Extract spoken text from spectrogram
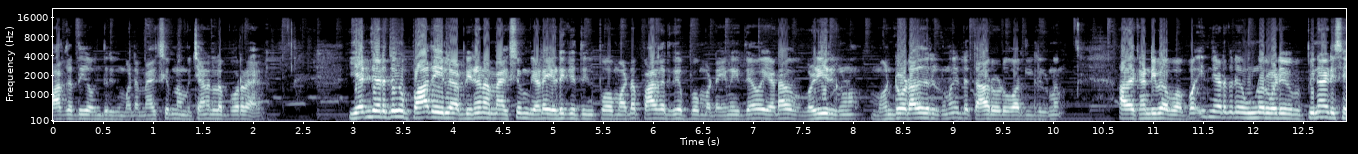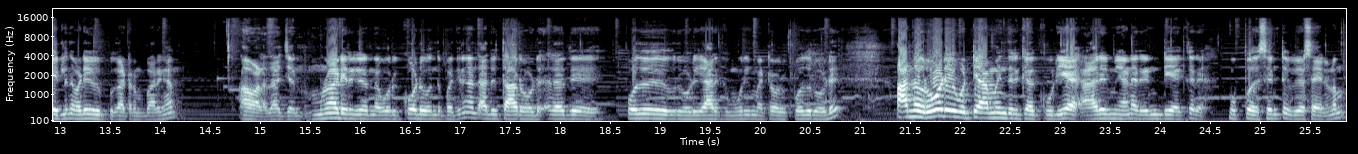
பார்க்கறதுக்கு வந்திருக்க மாட்டேன். மேக்ஸிமம் நம்ம சேனலில் போடுற எந்த இடத்துக்கும் பாதை இல்லை அப்படின்னா நான் மேக்ஸிமம் இடம் எடுக்கிறதுக்கு போக மாட்டேன் பார்க்கறதுக்கே போக மாட்டேன். எனக்கு தேவை இடம் வழி இருக்கணும். மண்டோடாவது இருக்கணும் இல்லை தார் ரோடு ஓரத்தில் இருக்கணும். அதை கண்டிப்பாக பார்ப்போம் இந்த இடத்துல இன்னொரு வடிவமைப்பு பின்னாடி சைட்லேருந்து வடிவமைப்பு காட்டுறேன் பாருங்கள் அவ்வளோதான் ஜன். முன்னாடி இருக்கிற அந்த ஒரு கோடு வந்து பார்த்திங்கன்னா அது தார் ரோடு அதாவது பொது ரோடு யாருக்கும் உரிமையற்ற ஒரு பொது ரோடு. அந்த ரோடை ஒட்டி அமைந்திருக்கக்கூடிய அருமையான ரெண்டு ஏக்கர் முப்பது சென்ட் விவசாய நிலம்.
